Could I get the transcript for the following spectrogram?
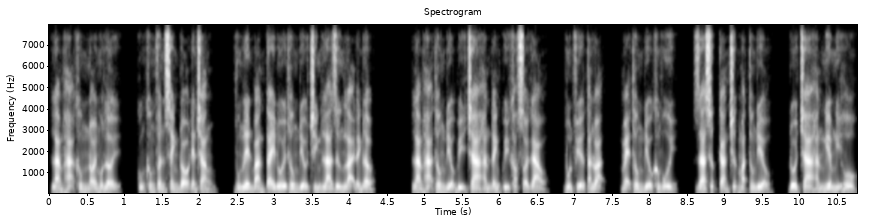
làm hạ không nói một lời, cũng không phân xanh đỏ đen trắng, vung lên bàn tay đối thông điều chính là dừng lại đánh đập. Làm hạ thông điều bị cha hắn đánh quỷ khóc sói gạo bốn phía tán loạn, mẹ thông điều không vui, ra sức cản trước mặt thông điều đối cha hắn nghiêm nghị hô.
